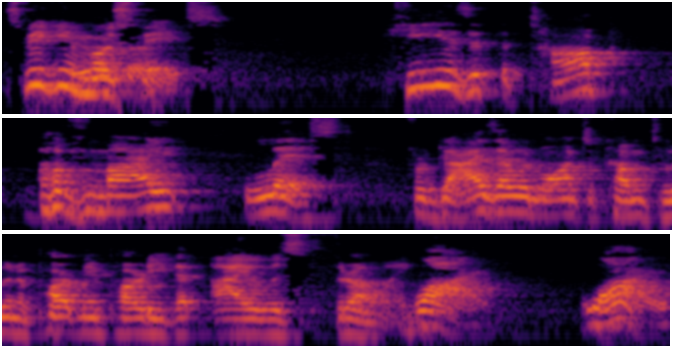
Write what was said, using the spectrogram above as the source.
Speaking of Yeah, Mo okay. He is at the top of my list for guys I would want to come to an apartment party that I was throwing. why? Why?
